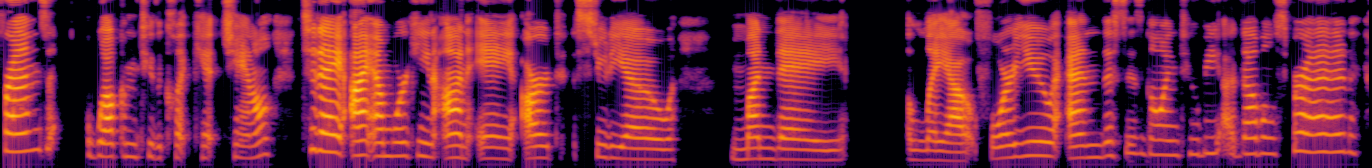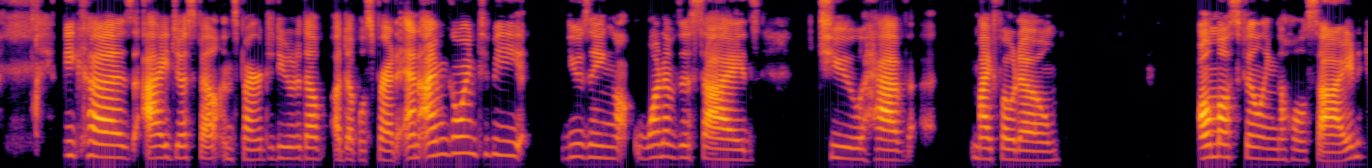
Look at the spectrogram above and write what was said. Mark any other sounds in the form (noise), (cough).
friends welcome to the Clique Kit channel today i am working on a art studio monday layout for you and this is going to be a double spread because i just felt inspired to do a double spread and i'm going to be using one of the sides to have my photo almost filling the whole side.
